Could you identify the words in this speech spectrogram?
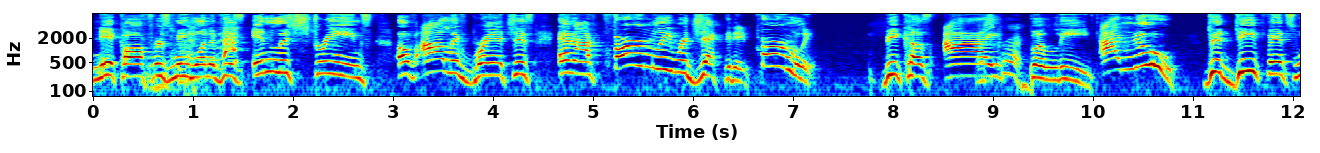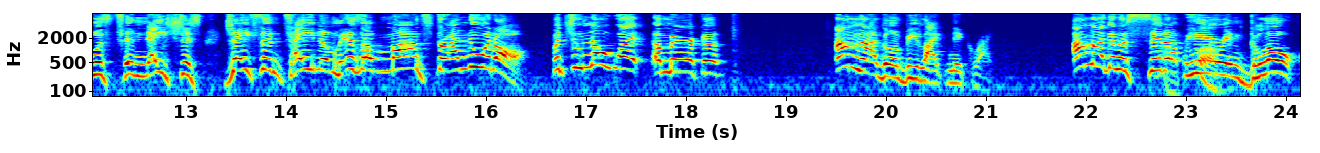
Nick offers me one of his endless streams of olive branches, and I firmly rejected it. Firmly. Because I believed. I knew the defense was tenacious. Jayson Tatum is a monster. I knew it all. But you know what, America? I'm not going to be like Nick Wright. I'm not going to sit up here and gloat.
